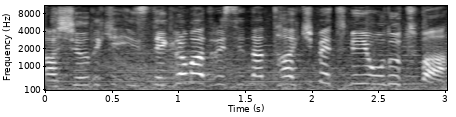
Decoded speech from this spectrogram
aşağıdaki Instagram adresinden takip etmeyi unutma.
